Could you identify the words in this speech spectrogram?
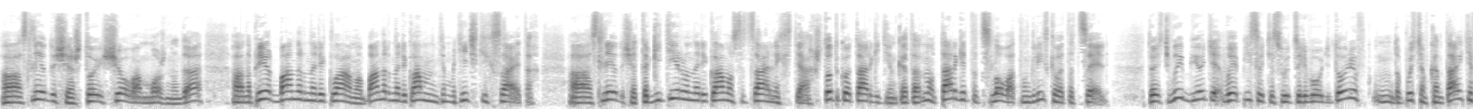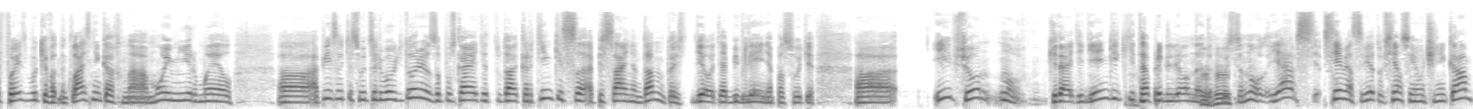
А, следующее, что еще вам можно, да, а, например, баннерная реклама, баннерная реклама на тематических сайтах. А, следующее, таргетированная реклама в социальных сетях. Что такое таргетинг? Это, ну, таргет от слова от английского, это цель. То есть вы бьете, вы описываете свою целевую аудиторию, ну, допустим, ВКонтакте, в Фейсбуке, в Одноклассниках, на Мой Мир, Mail, описываете свою целевую аудиторию, запускаете туда картинки с описанием, да, ну, то есть делаете объявление, по сути, и все, ну, кидаете деньги какие-то определенные, uh-huh. допустим. Ну, я всем я советую, всем своим ученикам,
